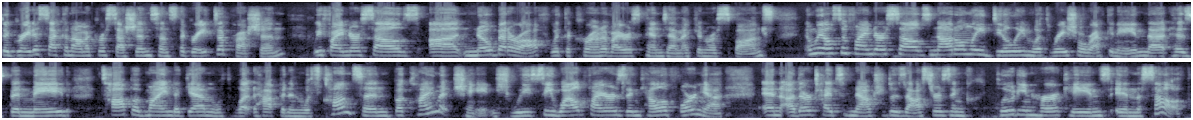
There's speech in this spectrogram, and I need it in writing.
the greatest economic recession since the Great Depression. We find ourselves uh, no better off with the coronavirus pandemic in response. And we also find ourselves not only dealing with racial reckoning that has been made top of mind again with what happened in Wisconsin, but climate change. We see wildfires in California and other types of natural disasters, including hurricanes in the South.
